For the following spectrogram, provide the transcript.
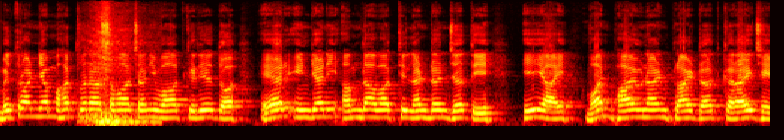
મિત્રો, અન્ય મહત્વના સમાચારની વાત કરીએ તો એર ઇન્ડિયાની અમદાવાદથી લંડન જતી AI one five nine flight રદ કરાઈ છે.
